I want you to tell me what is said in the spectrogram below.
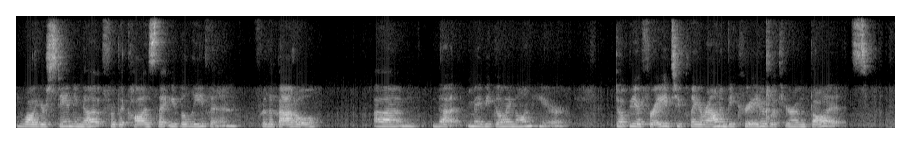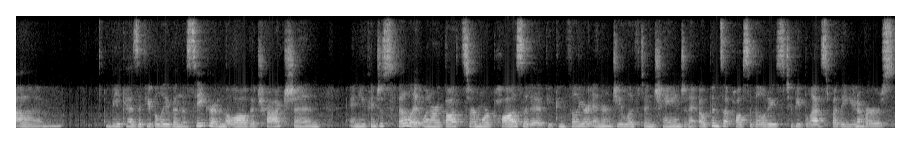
while you're standing up for the cause that you believe in, for the battle um, that may be going on here. Don't be afraid to play around and be creative with your own thoughts. Um, because if you believe in the secret and the law of attraction And you can just feel it when our thoughts are more positive. You can feel your energy lift and change, and it opens up possibilities to be blessed by the universe.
